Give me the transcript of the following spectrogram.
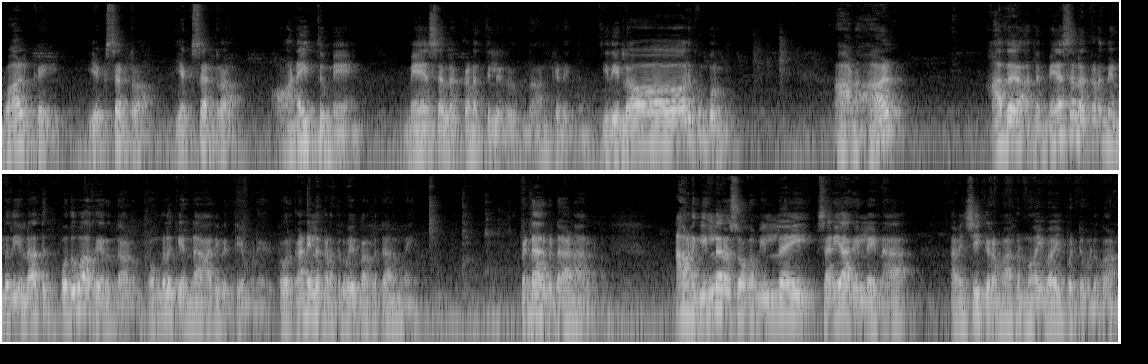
வாழ்க்கை எக்ஸட்ரா எக்ஸட்ரா அனைத்துமே மேச லக்கணத்தில் இருந்தான் கிடைக்கும். இது எல்லாருக்கும் பொருந்தும். ஆனால் அதை அந்த மேச லக்கணம் என்பது எல்லாத்துக்கும் பொதுவாக இருந்தாலும் உங்களுக்கு என்ன ஆதிபத்தியம் முடியாது இப்போ ஒரு கன்னி லக்கணத்தில் போய் பிறந்துட்டாங்கன்னு பெண்ணாக இருக்கட்டும் ஆணாக இருக்கட்டும். அவனுக்கு இல்லற சுகம் இல்லை சரியாக இல்லைன்னா அவன் சீக்கிரமாக நோய்வாய்ப்பட்டு விடுவான்.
